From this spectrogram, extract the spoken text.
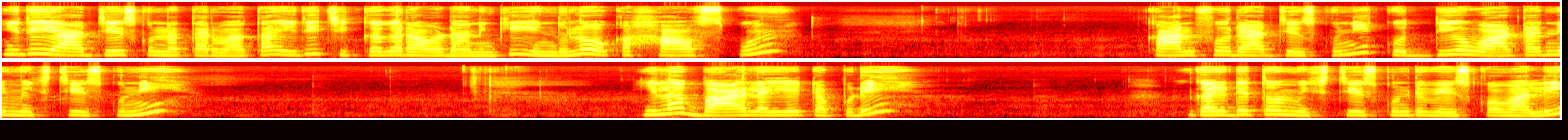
ఇది యాడ్ చేసుకున్న తర్వాత ఇది చిక్కగా రావడానికి ఇందులో ఒక హాఫ్ స్పూన్ కార్న్ఫ్లోర్ యాడ్ చేసుకుని కొద్దిగా వాటర్ని మిక్స్ చేసుకుని ఇలా బాయిల్ అయ్యేటప్పుడే గరిటెతో మిక్స్ చేసుకుంటూ వేసుకోవాలి.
